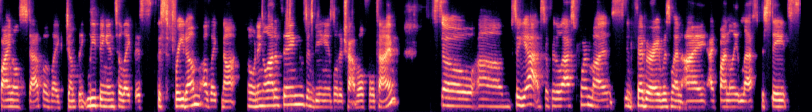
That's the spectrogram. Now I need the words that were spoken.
final step of like jumping, leaping into like this, this freedom of like not owning a lot of things and being able to travel full time. So, um, so yeah, so for the last four months in February was when I, I finally left the States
